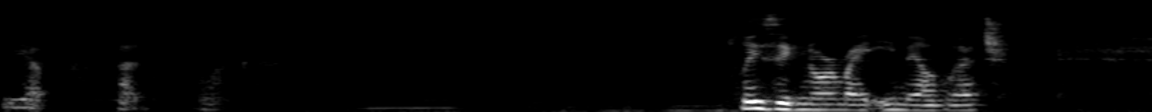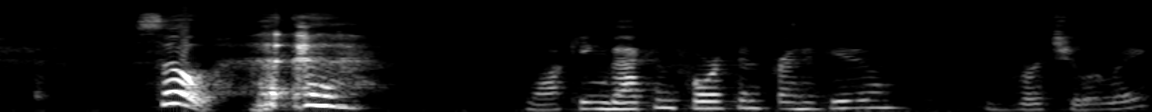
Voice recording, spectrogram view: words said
yep, that didn't work. Please ignore my email glitch. So, walking back and forth in front of you, virtually.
